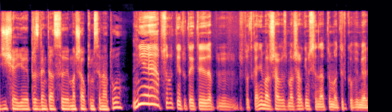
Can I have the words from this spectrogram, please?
dzisiaj e, prezydenta z marszałkiem Senatu? Nie, absolutnie. Tutaj te spotkanie marszał, z marszałkiem Senatu ma tylko wymiar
